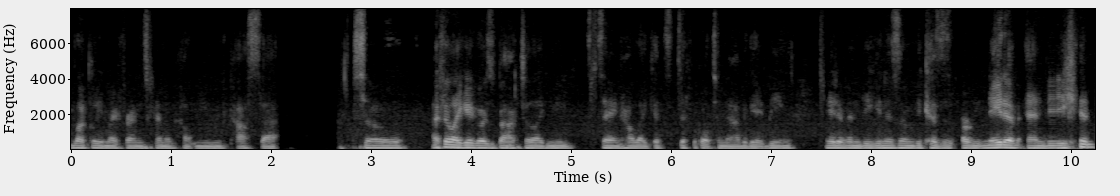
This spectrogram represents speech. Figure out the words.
luckily, my friends kind of helped me move past that. So I feel like it goes back to like me saying how like it's difficult to navigate being native and veganism because or native and vegan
